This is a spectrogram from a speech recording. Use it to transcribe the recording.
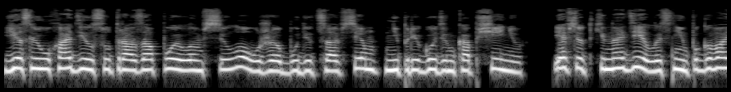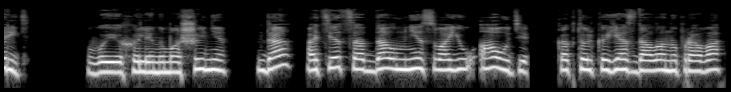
если уходил с утра за пойлом в село, уже будет совсем непригоден к общению. Я все-таки надеялась с ним поговорить. Выехали на машине. Да, отец отдал мне свою Ауди, как только я сдала на права.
